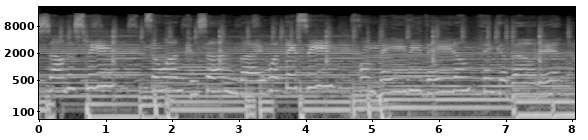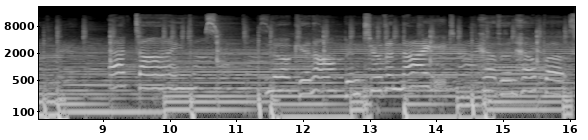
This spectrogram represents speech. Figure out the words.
sound asleep, so unconcerned by what they see, or maybe they don't think about it. At times, looking up into the night, heaven help us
